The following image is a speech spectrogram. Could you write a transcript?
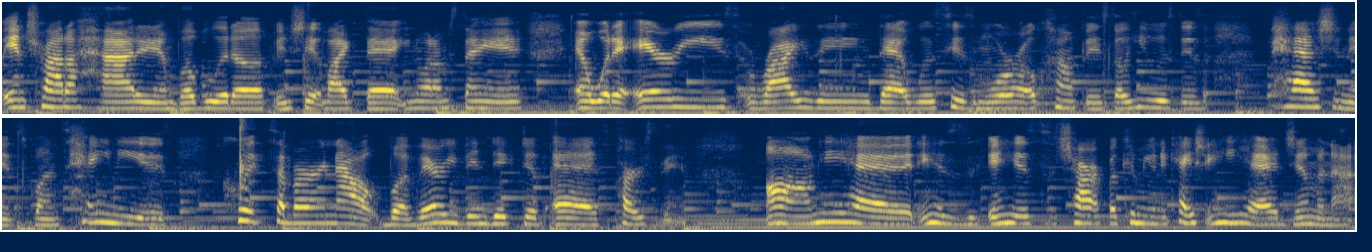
and try to hide it and bubble it up and shit like that. You know what I'm saying? And with an Aries rising, that was his moral compass. So he was this passionate, spontaneous, quick to burn out but very vindictive as person um he had in his in his chart for communication he had gemini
